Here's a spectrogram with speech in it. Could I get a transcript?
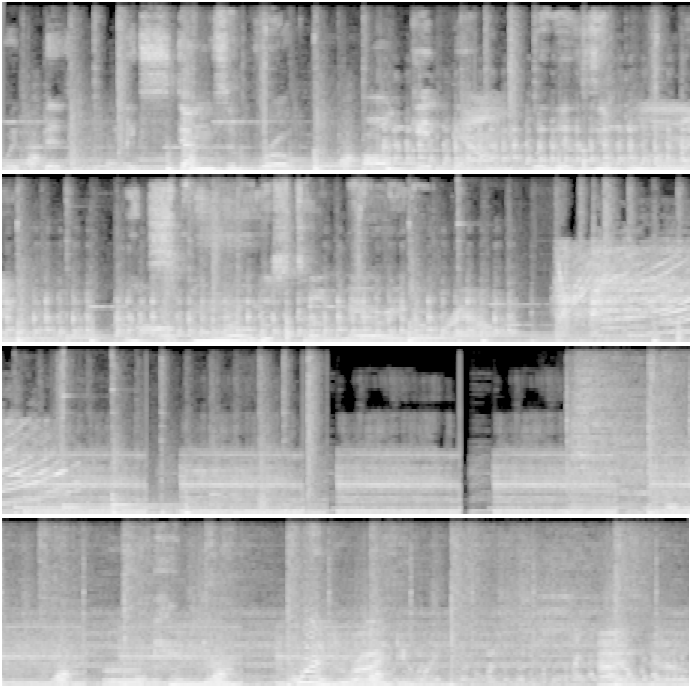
with this extensive rope. I'll get down with a zip line. With I'll speed. throw this to a merry-go-round. Uh, Kinder, what is Rye doing? I don't know.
